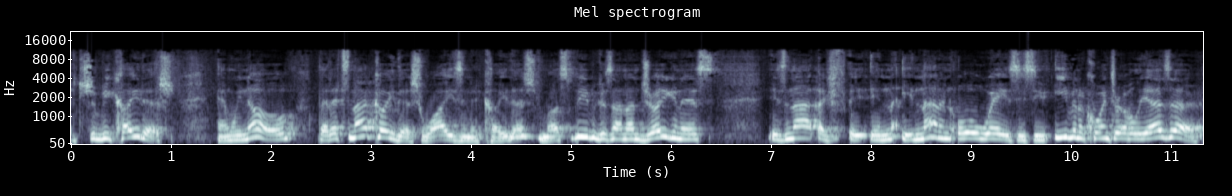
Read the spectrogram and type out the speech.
It should be kaidish. And we know that it's not kaidish. Why isn't it kaidish? Must be because an androgynous is not a, in, in, not in all ways. Is even according to Rabbi Eliezer,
